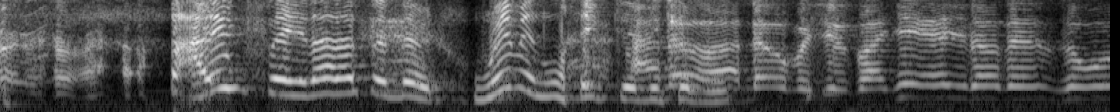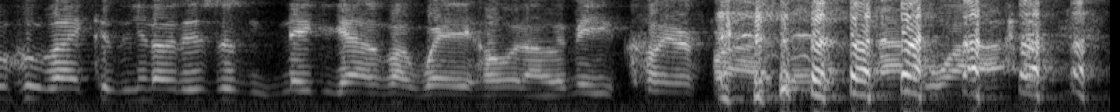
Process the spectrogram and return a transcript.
running around. I didn't say that. I said that women liked it I because know, I know, but just like, yeah, you know, there's who, who like, cause you know, there's just naked guys. Like, wait, hold on, let me clarify that. not why.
